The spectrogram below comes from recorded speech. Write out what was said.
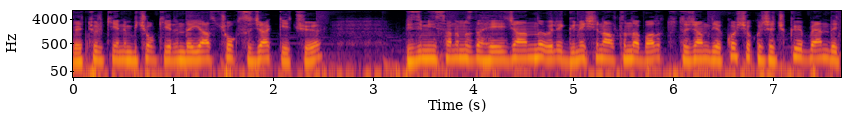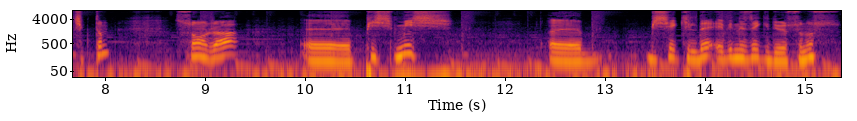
ve Türkiye'nin birçok yerinde yaz çok sıcak geçiyor. Bizim insanımız da heyecanlı öyle güneşin altında balık tutacağım diye koşa koşa çıkıyor. Ben de çıktım. Sonra e, pişmiş e, bir şekilde evinize gidiyorsunuz.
